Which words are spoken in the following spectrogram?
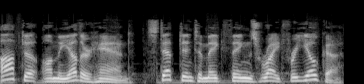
Opta, on the other hand, stepped in to make things right for Yoka.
